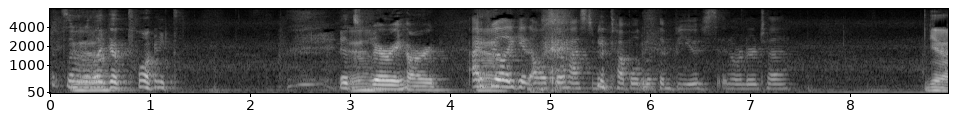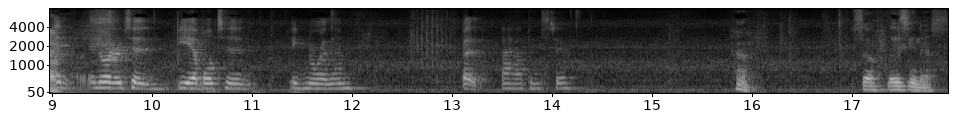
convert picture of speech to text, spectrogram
That's a Yeah. really good point. It's Yeah. very hard. I Yeah. feel like it also has to be coupled with abuse in order to Yeah. in, in order to be able to ignore them. But that happens too. Huh. So laziness.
